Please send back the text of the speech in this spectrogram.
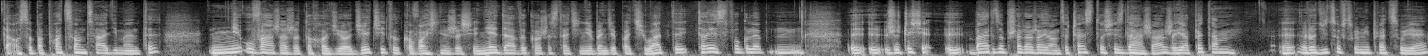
ta osoba płacąca alimenty nie uważa, że to chodzi o dzieci, tylko właśnie, że się nie da wykorzystać i nie będzie płaciła. To jest w ogóle mm, y, rzeczywiście bardzo przerażające. Często się zdarza, że ja pytam rodziców, z którymi pracuję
